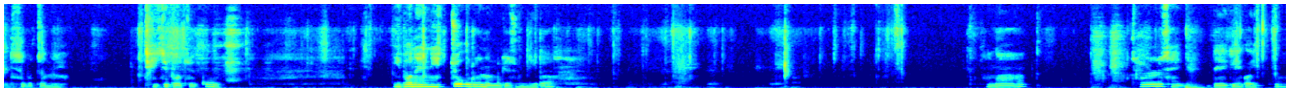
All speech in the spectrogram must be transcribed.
뒤집었잖아요. 뒤집어주고 이번엔 이쪽으로 넘겨줍니다. 하나, 둘, 셋, 네 개가 있고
